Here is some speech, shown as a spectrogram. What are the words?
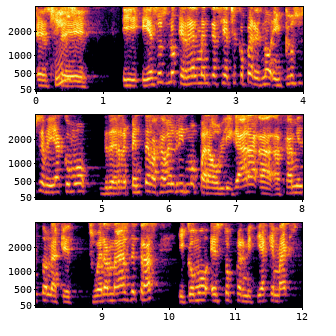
este, Y, eso es lo que realmente hacía Checo Pérez, ¿no? Incluso se veía como de repente bajaba el ritmo para obligar a, Hamilton a que fuera más detrás y cómo esto permitía que Max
